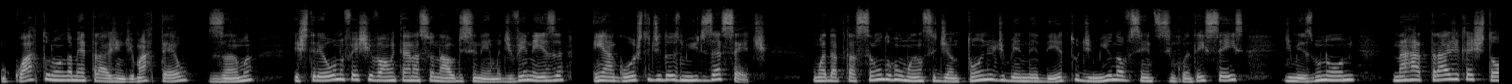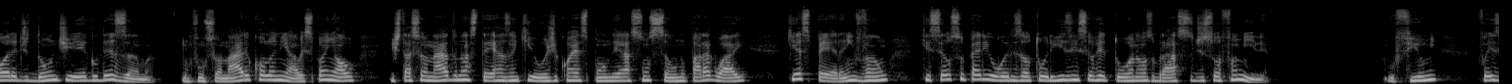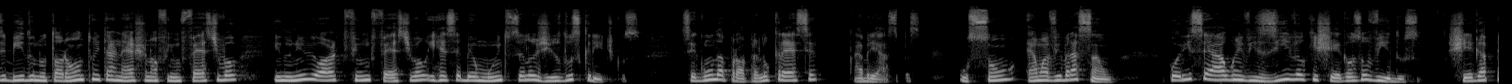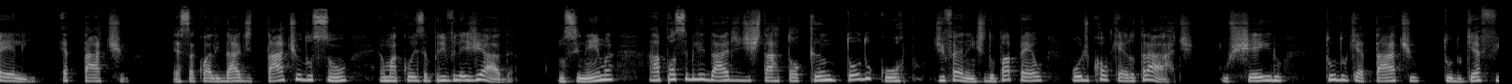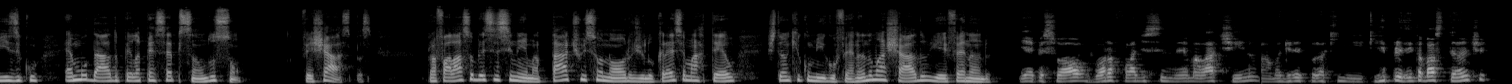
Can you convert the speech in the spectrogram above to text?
O quarto longa-metragem de Martel, Zama, estreou no Festival Internacional de Cinema de Veneza em agosto de 2017, uma adaptação do romance de Antônio de Benedetto de 1956, de mesmo nome, narra a trágica história de Dom Diego de Zama, um funcionário colonial espanhol estacionado nas terras em que hoje correspondem a Assunção, no Paraguai, que espera, em vão, que seus superiores autorizem seu retorno aos braços de sua família. O filme foi exibido no Toronto International Film Festival e no New York Film Festival e recebeu muitos elogios dos críticos. Segundo a própria Lucrécia, aspas, o som é uma vibração, por isso é algo invisível que chega aos ouvidos, chega à pele, é tátil, essa qualidade tátil do som é uma coisa privilegiada. No cinema, há a possibilidade de estar tocando todo o corpo, diferente do papel ou de qualquer outra arte. O cheiro, tudo que é tátil, tudo que é físico, é mudado pela percepção do som. Fecha aspas. Para falar sobre esse cinema tátil e sonoro de Lucrécia Martel, estão aqui comigo Fernando Machado. E aí, Fernando? E aí, pessoal, bora falar de cinema latino. Uma diretora que, que representa bastante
